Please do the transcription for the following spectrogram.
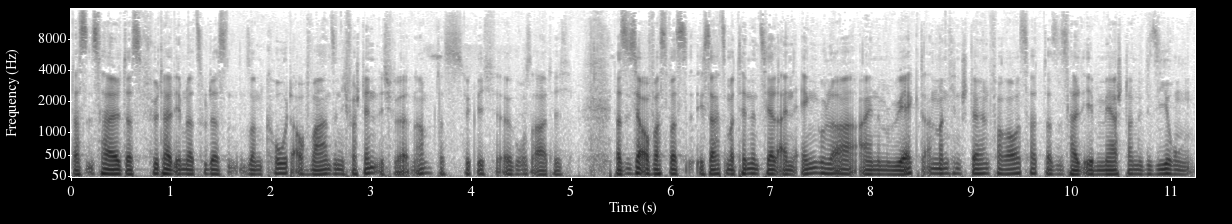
das ist halt, das führt halt eben dazu, dass so ein Code auch wahnsinnig verständlich wird, ne? Das ist wirklich äh, großartig. Das ist ja auch was, was, ich sage jetzt mal tendenziell ein Angular einem React an manchen Stellen voraus hat, dass es halt eben mehr Standardisierung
